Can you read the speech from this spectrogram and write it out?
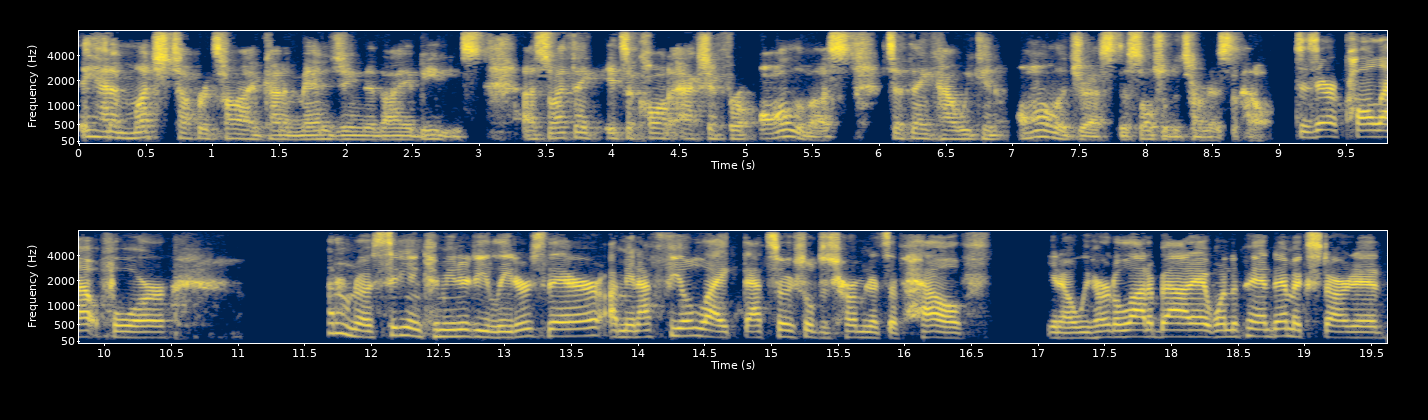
they had a much tougher time kind of managing the diabetes. Uh, so I think it's a call to action for all of us to think how we can all address the social determinants of health. Is there a call out for I don't know, city and community leaders there. I mean, I feel like that social determinants of health, you know, we heard a lot about it when the pandemic started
